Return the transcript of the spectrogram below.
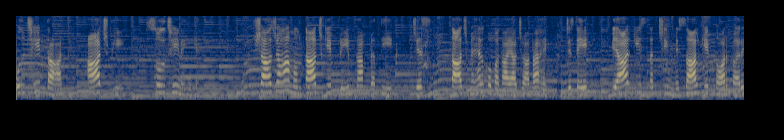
उलझे तार आज भी सुलझे नहीं है। शाहजहां मुमताज़ के प्रेम का प्रतीक जिस ताजमहल को बताया जाता है, जिसे प्यार की सच्ची मिसाल के तौर पर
